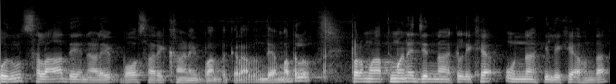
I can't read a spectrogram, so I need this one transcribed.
ਉਦੋਂ ਸਲਾਹ ਦੇਣ ਵਾਲੇ ਬਹੁਤ ਸਾਰੇ ਖਾਣੇ ਬੰਦ ਕਰਾ ਦਿੰਦੇ ਆ। ਮਤਲਬ ਪਰਮਾਤਮਾ ਨੇ ਜਿੰਨਾ ਕੁ ਲਿਖਿਆ ਉਨਾ ਕੀ ਲਿਖਿਆ ਹੁੰਦਾ।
